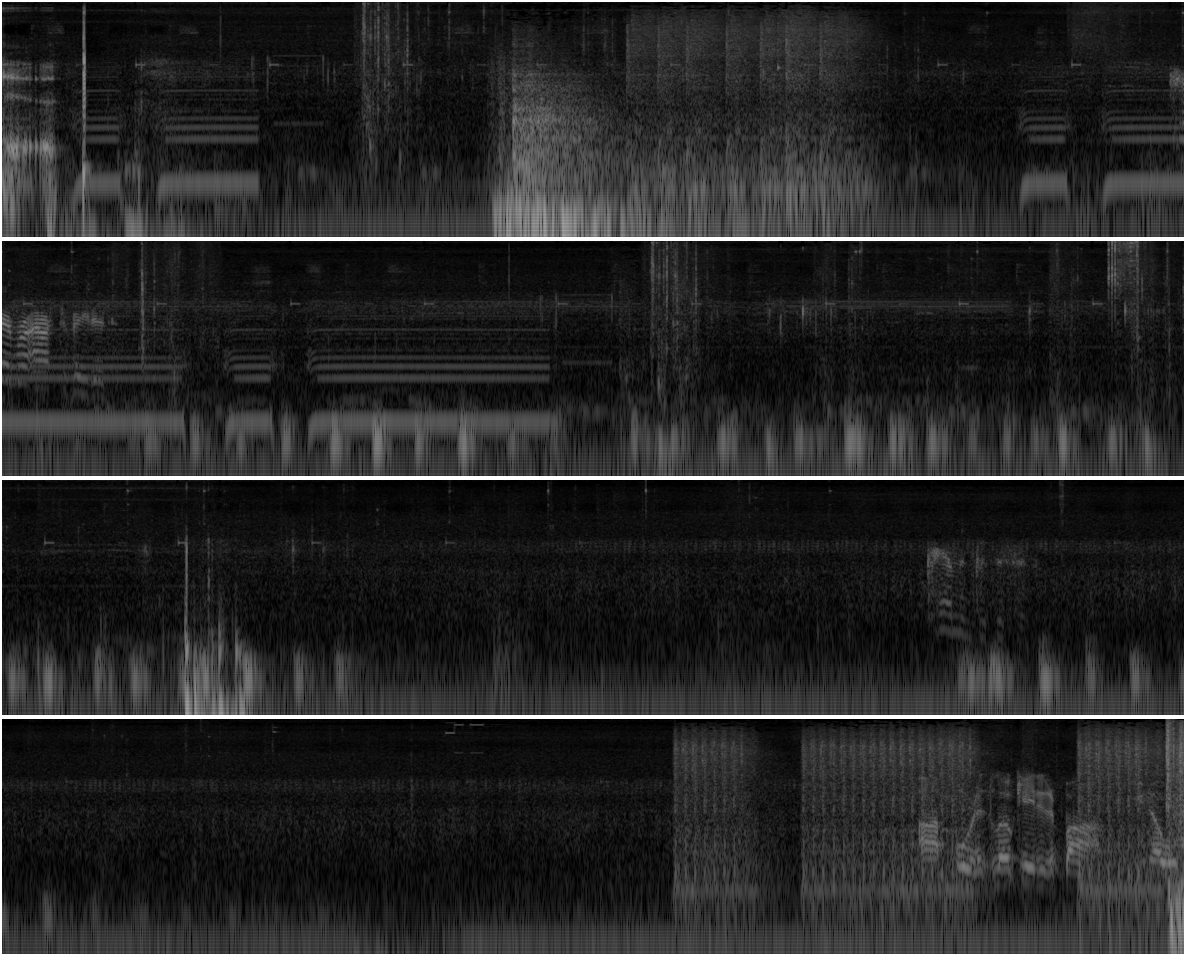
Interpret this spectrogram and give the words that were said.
Uh. OPFOR has located a bomb. You know what to do.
